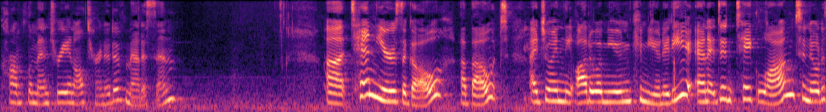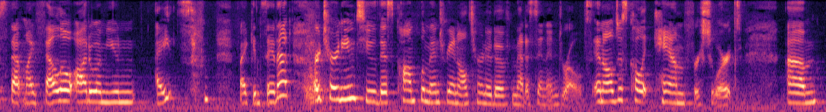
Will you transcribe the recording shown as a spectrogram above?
complementary and alternative medicine. Uh, 10 years ago, about, I joined the autoimmune community, and it didn't take long to notice that my fellow autoimmune-ites, if I can say that, are turning to this complementary and alternative medicine in droves. And I'll just call it CAM for short. Um,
